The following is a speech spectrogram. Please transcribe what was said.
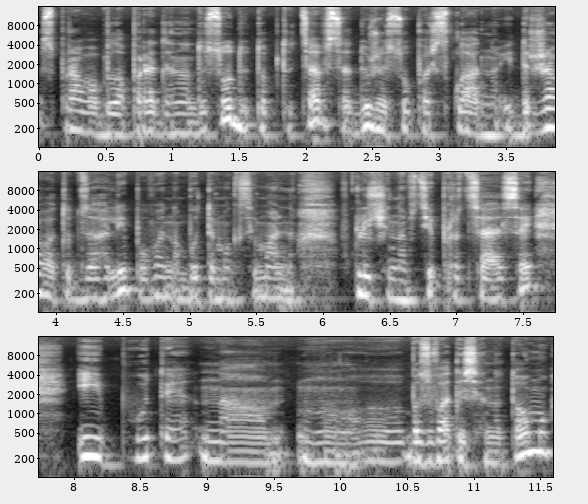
справа була передана до суду. Тобто це все дуже супер складно. І держава тут взагалі повинна бути максимально включена в ці процеси і бути на базуватися на тому,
